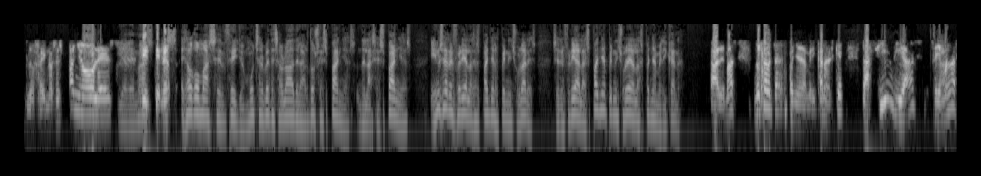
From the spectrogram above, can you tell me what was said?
los reinos españoles. Y además es, algo más sencillo. Muchas veces hablaba de las dos Españas, de las Españas, y no se refería a las Españas peninsulares, se refería a la España peninsular y a la España americana. Además, no solamente la España americana, es que las Indias, se llaman las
